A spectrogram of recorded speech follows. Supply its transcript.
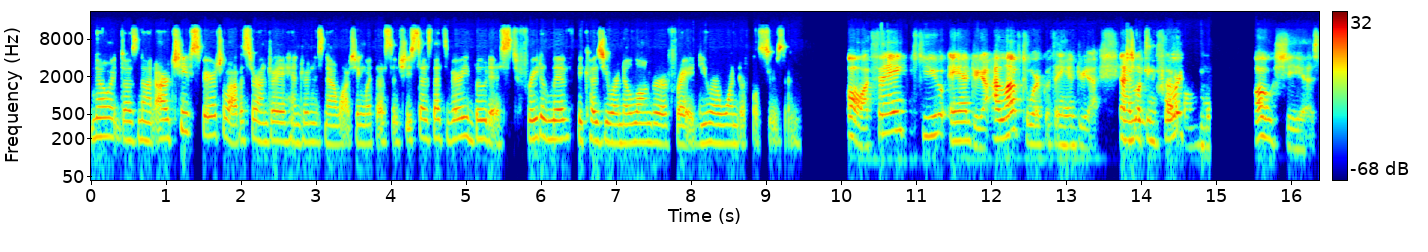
No, it does not. Our chief spiritual officer, Andrea Hendren, is now watching with us, and she says that's very Buddhist. Free to live because you are no longer afraid. You are wonderful, Susan. Oh, thank you, Andrea. I love to work with Andrea, and I'm She's looking forward to more. Oh, she is.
